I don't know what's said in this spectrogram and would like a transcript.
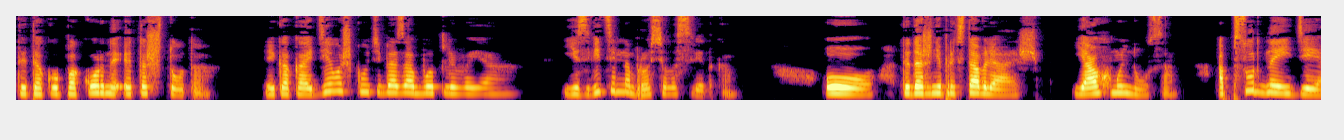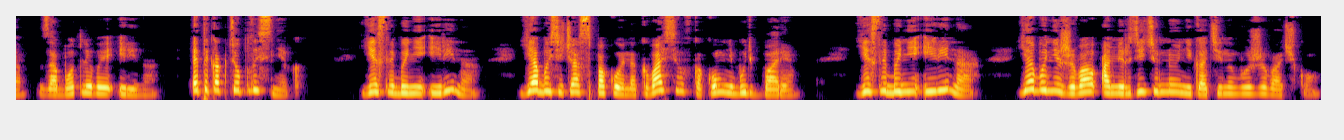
Ты такой покорный, это что-то. И какая девушка у тебя заботливая. Язвительно бросила Светка. О, ты даже не представляешь. Я ухмыльнулся. Абсурдная идея, заботливая Ирина. Это как теплый снег. Если бы не Ирина, я бы сейчас спокойно квасил в каком-нибудь баре. Если бы не Ирина, я бы не жевал омерзительную никотиновую жвачку.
